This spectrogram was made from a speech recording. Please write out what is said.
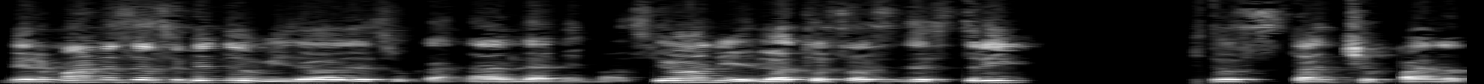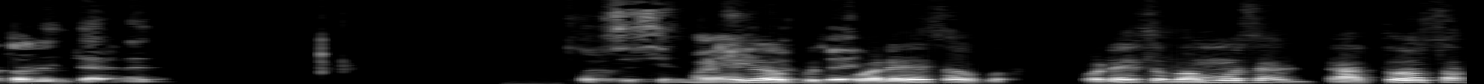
mi hermano está subiendo video de su canal de animación y el otro está haciendo stream. Entonces están chupando todo el internet. Entonces, imagínate. Bueno, pues por eso, por eso vamos a, a todos, a-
